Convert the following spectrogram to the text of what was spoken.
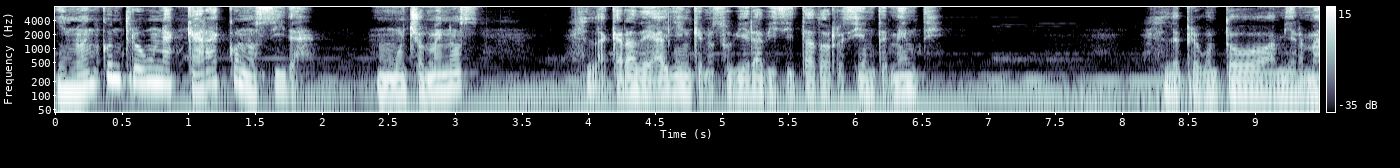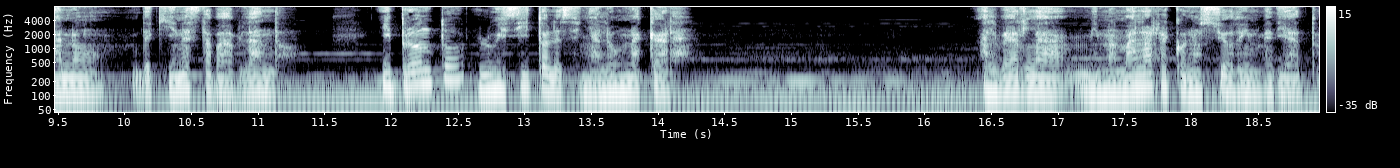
y no encontró una cara conocida, mucho menos la cara de alguien que nos hubiera visitado recientemente. Le preguntó a mi hermano de quién estaba hablando y pronto Luisito le señaló una cara. Al verla, mi mamá la reconoció de inmediato.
